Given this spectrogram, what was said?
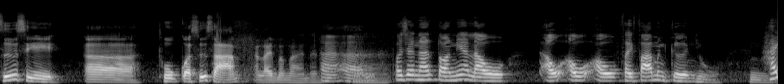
ซื้อสี่อ่าถูกกว่าซื้อสามอะไรประมาณนั้นอ่าอ่าอ่าเพราะฉะนั้นตอนเนี้ยเราเอาเอาเอาไฟฟ้ามันเกินอยู่อืม ให้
